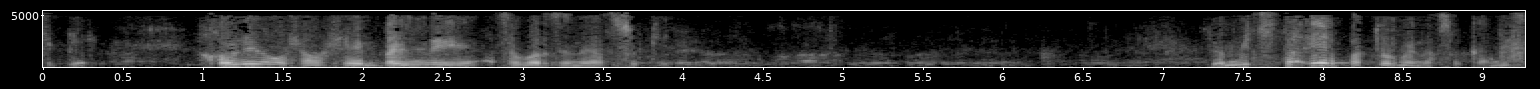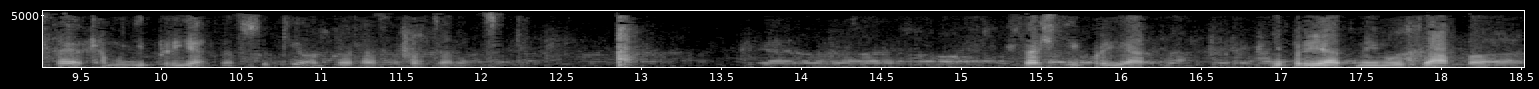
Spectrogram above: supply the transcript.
Теперь. Холим шамшем больные освобождены от суки. Мицтаэр потурмый на сука. Мицтаэр, кому неприятно в суке, он тоже освобожден от суки. Значит, неприятно. Неприятно ему запах.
